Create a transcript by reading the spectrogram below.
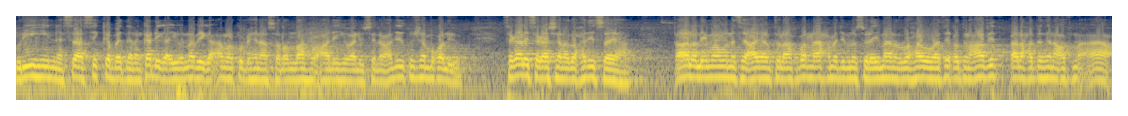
guryihiina sidaas si ka bedelan ka dhig ayuu nabiga amar ku bixina sala allahu calayhi waali waslm xadid kun shan boqol iyo sagaal iyo sagaashanaad waa xadiid saxiixa. Qaala alimaam nasai cali akhbarna axmed ibnu sulayman arwaxaawi waa hiqatun xaafid. Qaala xaddaana ah,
